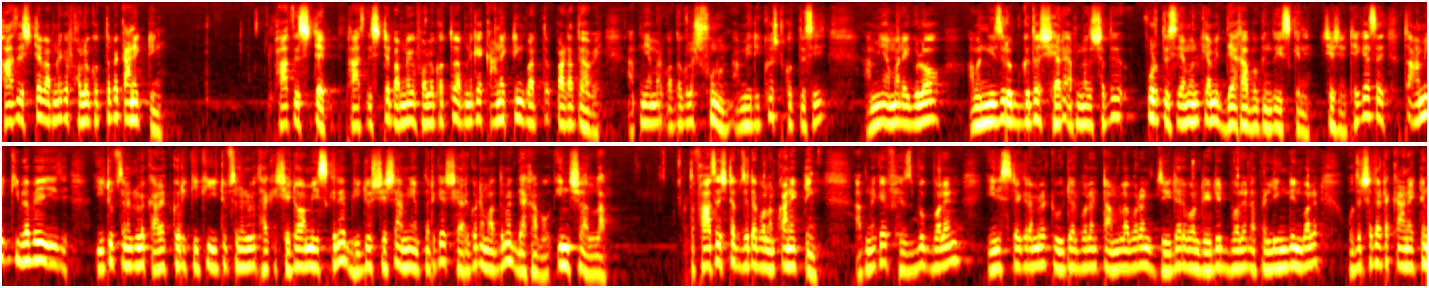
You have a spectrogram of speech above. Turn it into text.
ফার্স্ট স্টেপ আপনাকে ফলো করতে হবে connecting first step first step আপনাকে ফলো করতে হবে, আপনাকে কানেক্টিং পাঠাতে হবে। আপনি আমার কথাগুলো শুনুন, আমি রিকোয়েস্ট করতেছি, আমি আমার এগুলো, আমার নিজের অভিজ্ঞতা শেয়ার আপনাদের সাথে করতেছি, এমনকি আমি দেখাবো কিন্তু স্ক্রিনে শেষে, ঠিক আছে? তো আমি কীভাবে ইউটিউব চ্যানেলগুলো কালেক্ট করি, কী কী ইউটিউব চ্যানেলগুলো থাকে, সেটাও আমি স্ক্রিনে ভিডিও শেষে আমি আপনাদেরকে শেয়ার করার মাধ্যমে দেখাবো, ইনশাআল্লাহ। তো ফার্স্ট স্টেপ যেটা বললাম কানেক্টিং আপনাকে ফেসবুক বলেন ইনস্টাগ্রাম টুইটার বলেন টামলা বলেন জেডার বলেন রেডিট বলেন আপনি লিঙ্কডিন বলেন, ওদের সাথে একটা কানেক্টিং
